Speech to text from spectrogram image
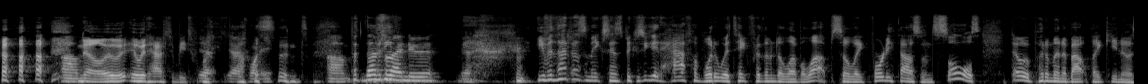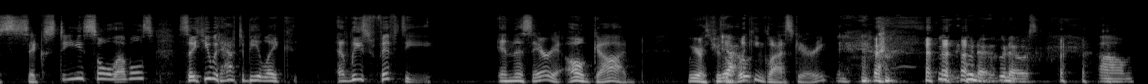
Um, no, it, would- it would have to be Yeah, twenty. yeah, 20. 20. Um, But- that's but when he- I knew. Yeah. Even that doesn't make sense because you get half of what it would take for them to level up. So like 40,000 souls, that would put them in about like, you know, 60 soul levels. So he would have to be like at least 50 in this area. Oh God. We are through Yeah. the looking glass, Gary. who, know, who knows? Um,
